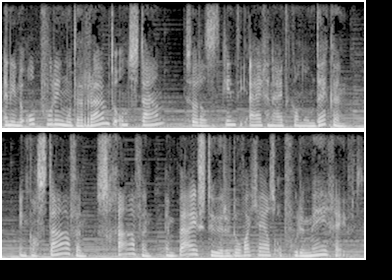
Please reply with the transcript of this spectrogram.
En in de opvoeding moet er ruimte ontstaan zodat het kind die eigenheid kan ontdekken en kan staven, schaven en bijsturen door wat jij als opvoeder meegeeft.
